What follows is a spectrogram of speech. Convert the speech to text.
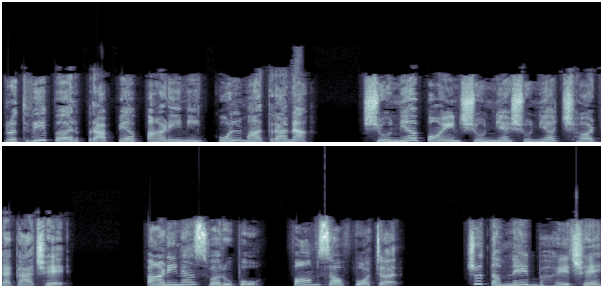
પૃથ્વી પર પ્રાપ્ય પાણીની કુલ માત્રાના શૂન્ય પોઈન્ટ શૂન્ય શૂન્ય છ ટકા છે. પાણીના સ્વરૂપો ફોર્મ્સ ઓફ વોટર શું તમને ભય છે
